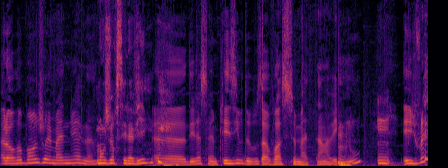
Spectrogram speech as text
Alors, bonjour Emmanuel. Bonjour, c'est la vie. Euh, déjà, c'est un plaisir de vous avoir ce matin avec nous. Mm. Et je voulais,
